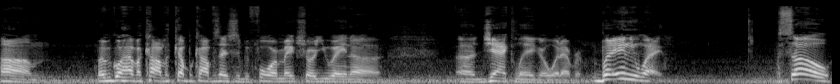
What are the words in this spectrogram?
Um, but we're gonna have a, a couple conversations before. Make sure you ain't a, a jackleg or whatever. But anyway, so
